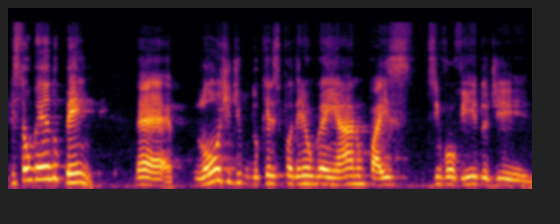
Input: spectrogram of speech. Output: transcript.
eles estão ganhando bem, né? longe de, do que eles poderiam ganhar num país desenvolvido de,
